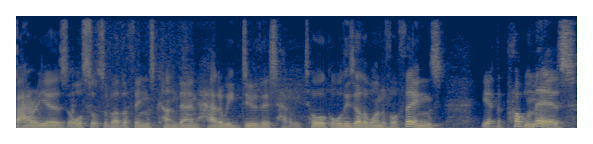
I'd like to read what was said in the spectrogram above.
Barriers, all sorts of other things come down. How do we do this? How do we talk? All these other wonderful things. Yet the problem is,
